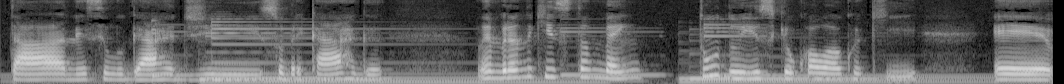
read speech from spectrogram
estar tá nesse lugar de sobrecarga. Lembrando que isso também, tudo isso que eu coloco aqui, é,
